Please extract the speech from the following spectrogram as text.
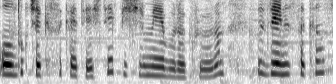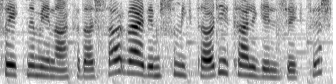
oldukça kısık ateşte pişirmeye bırakıyorum. Üzerine sakın su eklemeyin arkadaşlar. Verdiğim su miktarı yeterli gelecektir.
